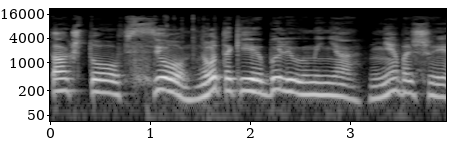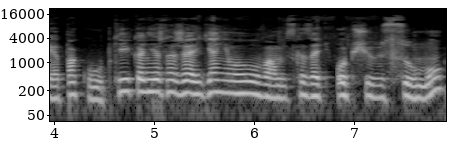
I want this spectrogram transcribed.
Так что все. Вот такие были у меня небольшие покупки. Конечно же, я не могу вам сказать общую сумму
